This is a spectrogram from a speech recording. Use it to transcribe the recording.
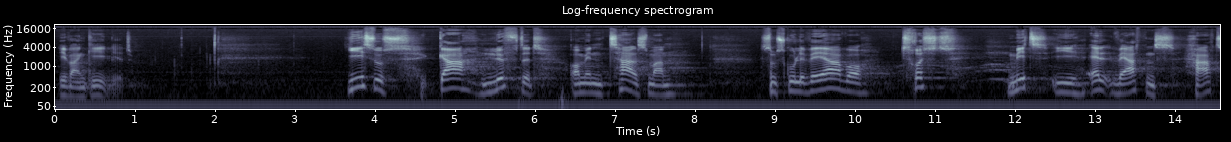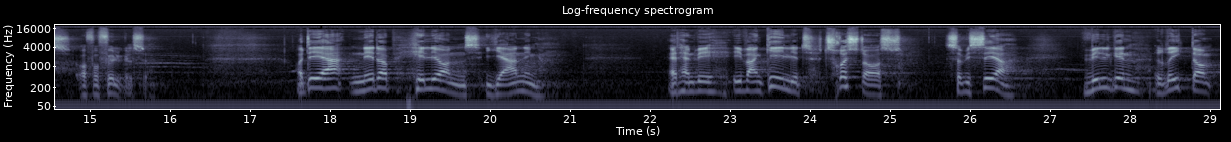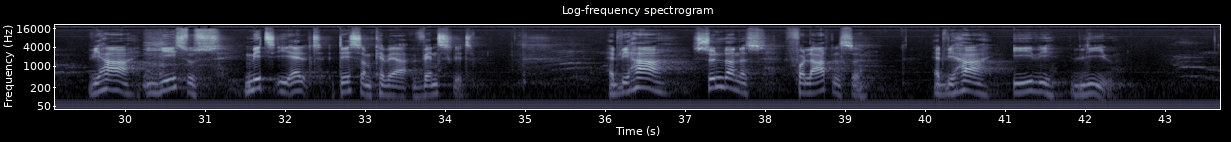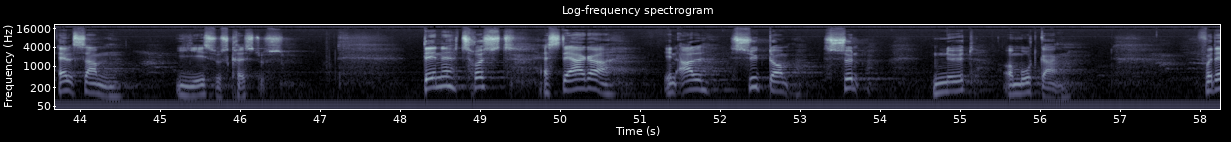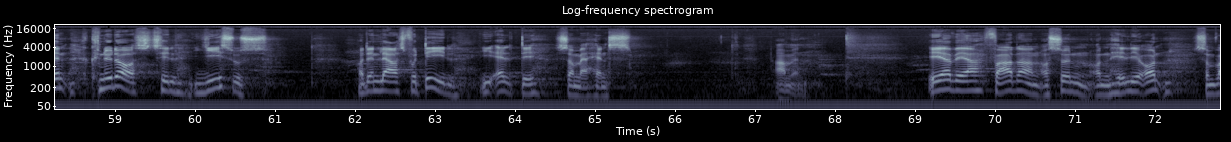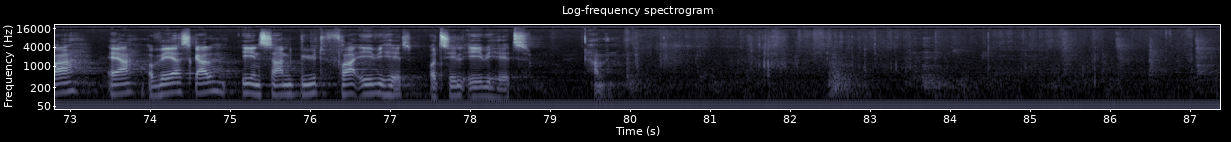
evangeliet. Jesus gav løftet om en talsmand, som skulle være vor trøst midt i al verdens hart og forfølgelse. Og det er netop Helligåndens gerning, at han ved evangeliet trøster os, så vi ser, hvilken rigdom vi har i Jesus midt i alt det, som kan være vanskeligt. At vi har syndernes forladelse, at vi har evig liv. Alt sammen i Jesus Kristus. Denne trøst er stærkere end al sygdom, synd, nød og modgang. For den knytter os til Jesus, og den lader os få del i alt det, som er hans. Amen. Ære være faderen og sønnen og den hellige ånd, som var, er og være skal i en sand Gud fra evighed og til evighed. Amen.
